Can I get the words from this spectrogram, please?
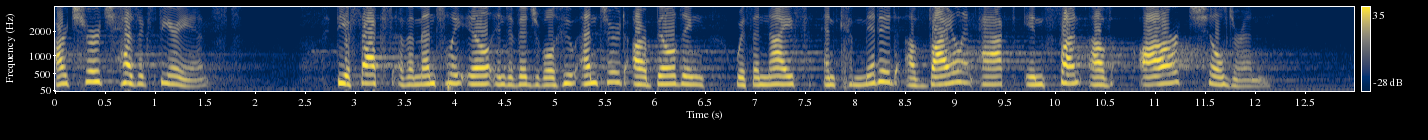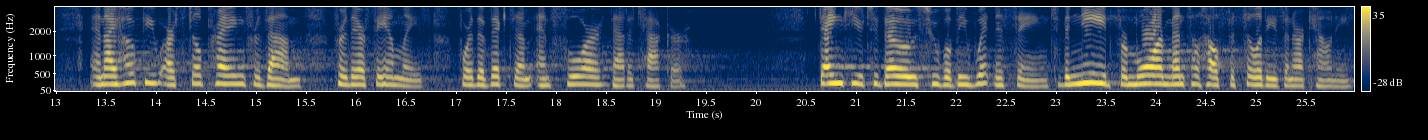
Our church has experienced the effects of a mentally ill individual who entered our building with a knife and committed a violent act in front of our children. And I hope you are still praying for them, for their families, for the victim, and for that attacker. Thank you to those who will be witnessing to the need for more mental health facilities in our county.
